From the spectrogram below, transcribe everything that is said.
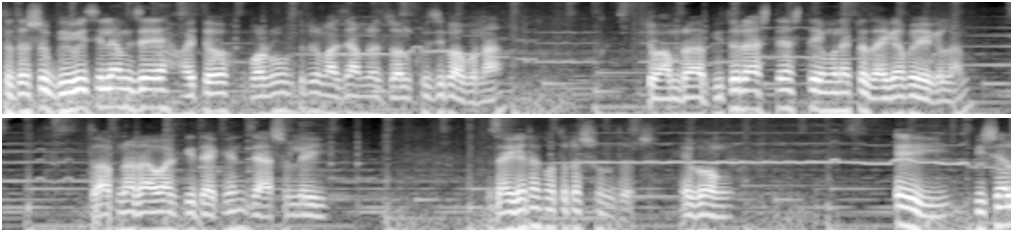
তো দর্শক, ভেবেছিলাম যে হয়তো ব্রহ্মপুত্রের মাঝে আমরা জল খুঁজে পাবো না। তো আমরা ভিতরে আসতে আসতে এমন একটা জায়গা পেয়ে গেলাম। তো আপনারাও আর কি দেখেন যে আসলেই জায়গাটা কতটা সুন্দর এবং এই বিশাল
